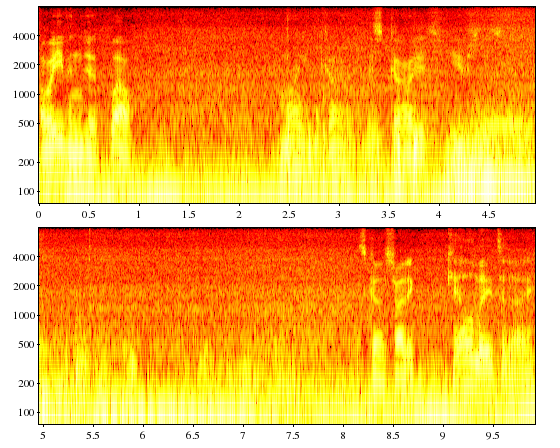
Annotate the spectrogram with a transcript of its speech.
or even well my god this guy is useless this guy's trying to kill me today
